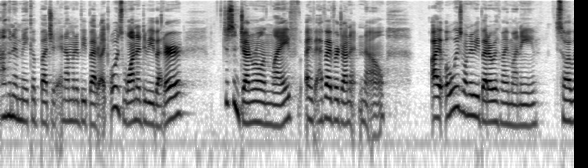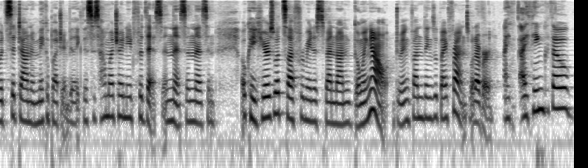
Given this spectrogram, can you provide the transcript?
I'm gonna make a budget and I'm gonna be better. Like always wanted to be better, just in general in life. I've, have I ever done it? No. I always wanted to be better with my money. So I would sit down and make a budget and be like, this is how much I need for this and this and this. And okay, here's what's left for me to spend on going out, doing fun things with my friends, whatever. I, I think though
